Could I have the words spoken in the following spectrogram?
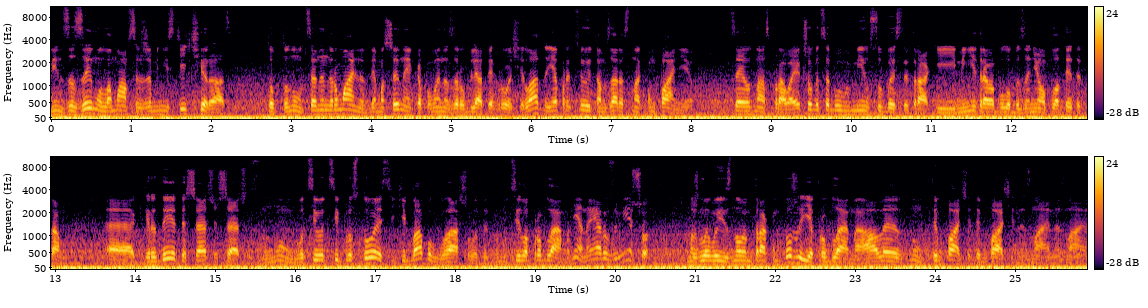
він за зиму ламався вже мені стільки раз. Тобто, ну це ненормально для машини, яка повинна заробляти гроші. Ладно, я працюю там зараз на компанію. Це одна справа. Якщо б це був мій особистий трак, і мені треба було б за нього платити там е, кредити, ще щось, ще щось. Ну, оці, оці простої, стільки бабок вгашувати, ну, ціла проблема. Ні, ну я розумію, що можливо і з новим траком теж є проблеми, але ну, тим паче, тим паче, не знаю, не знаю.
